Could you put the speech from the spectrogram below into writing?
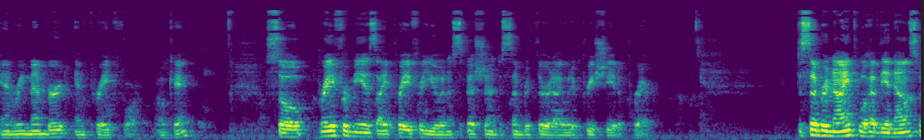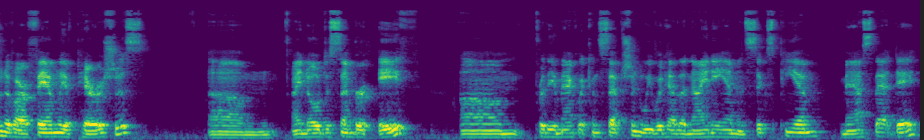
and remembered and prayed for, okay? So pray for me as I pray for you, and especially on December 3rd, I would appreciate a prayer. December 9th, we'll have the announcement of our family of parishes. Um, I know December 8th, um, for the Immaculate Conception, we would have the 9 a.m. and 6 p.m. Mass that day.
